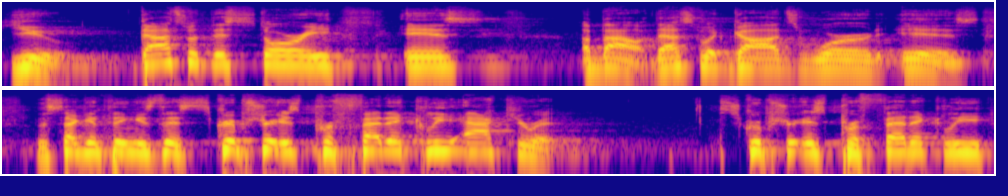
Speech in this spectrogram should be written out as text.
you. That's what this story is about. That's what God's word is. The second thing is this scripture is prophetically accurate. Scripture is prophetically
